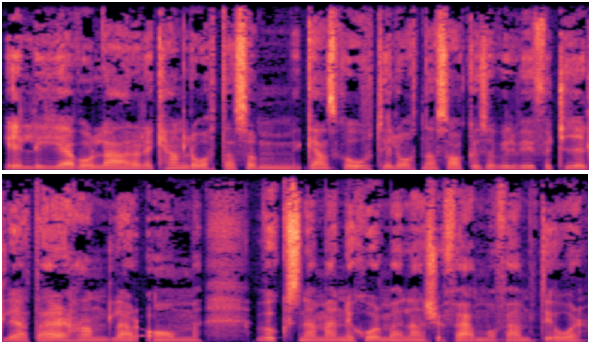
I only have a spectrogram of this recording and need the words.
elev och lärare kan låta som ganska otillåtna saker så vill vi förtydliga att det här handlar om vuxna människor mellan 25 och 50 år.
